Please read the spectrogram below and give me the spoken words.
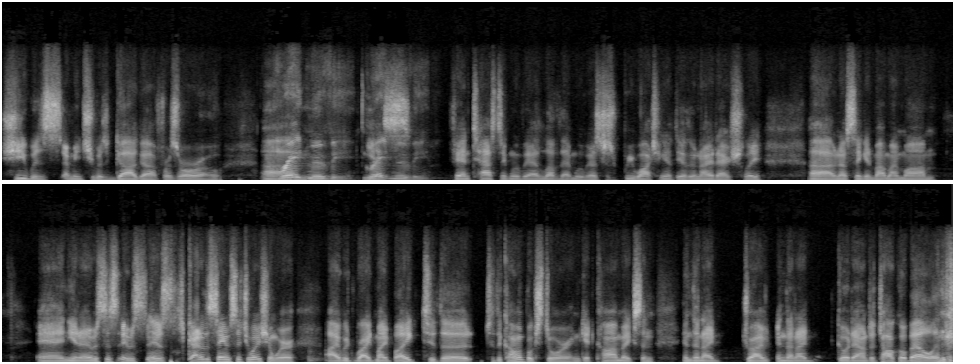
she was i mean she was gaga for zorro. Um, great movie, great yes. movie. fantastic movie. I love that movie. I was just rewatching it the other night actually uh, and i was thinking about my mom. And you know it was just it was it was kind of the same situation where i would ride my bike to the to the comic book store and get comics and and then i'd drive and then i'd go down to taco bell and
